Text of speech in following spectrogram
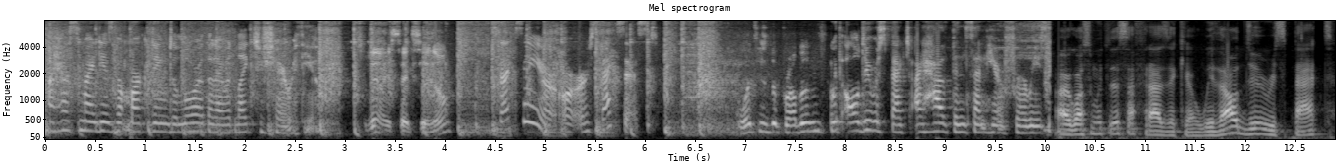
I have some ideas about marketing Delore that I would like to share with you. It's very sexy, no? Sexy or, or, or sexist? What is the problem? With all due respect, I have been sent here for a reason. Ah, eu gosto muito dessa frase aqui, ó. With all due respect,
